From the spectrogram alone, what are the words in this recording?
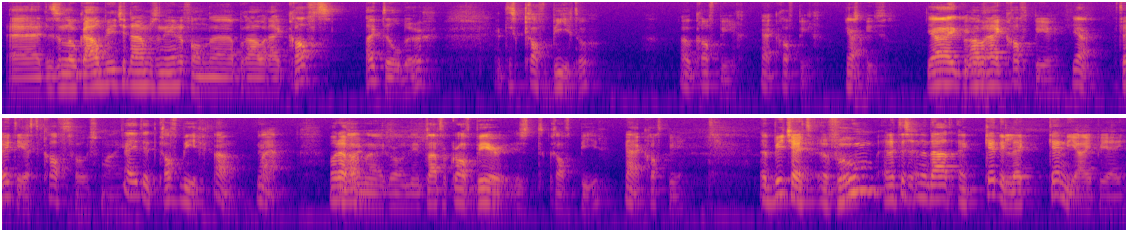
Eh, dit is een lokaal biertje, dames en heren, van brouwerij Kraft uit Tilburg. het is kraftbier, toch? Oh, kraftbier. Ja, kraftbier. Ja. Excuus. Ja, ik, Brouwerij Kraftbier. ja. Het heet eerst Kraft volgens mij. Nee, dit kraftbier. Oh, nou ja. En Whatever. Dan, eh, gewoon, in plaats van craft beer is het kraftbier. Ja, krachtbier. Het biertje heet Vroom en het is inderdaad een Cadillac Candy IPA.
